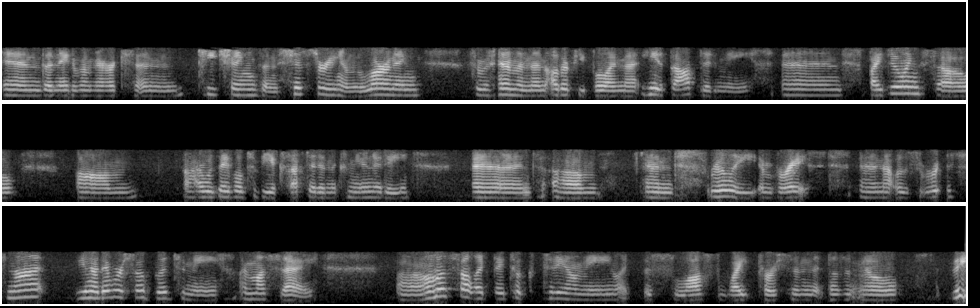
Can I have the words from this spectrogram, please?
in the Native American teachings and history and learning through him, and then other people I met. He adopted me, and by doing so. Um, I was able to be accepted in the community and um and really embraced and that was it's not you know they were so good to me I must say uh, I almost felt like they took pity on me like this lost white person that doesn't know the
